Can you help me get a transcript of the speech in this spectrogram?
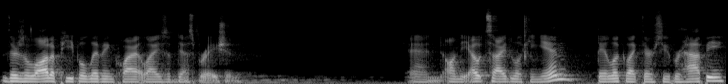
there's a lot of people living quiet lives of desperation. And on the outside looking in, they look like they're super happy.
